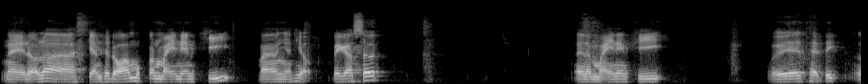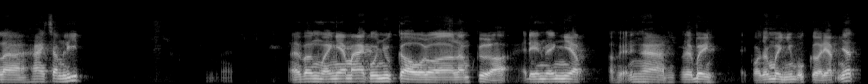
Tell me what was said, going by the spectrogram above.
này đó là kèm theo đó một con máy nén khí mang nhãn hiệu Pegasus đây là máy nén khí với thể tích là 200 lít. Đấy, vâng và anh em ai có nhu cầu làm cửa hãy đến với anh nghiệp ở huyện Hưng Hà thành phố Thái Bình để có cho mình những bộ cửa đẹp nhất.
